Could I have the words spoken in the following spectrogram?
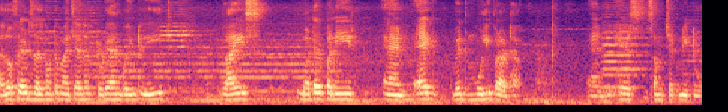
hello friends welcome to my channel. Today i'm going to eat rice matar paneer and egg with mooli paratha. And here's some chutney too.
